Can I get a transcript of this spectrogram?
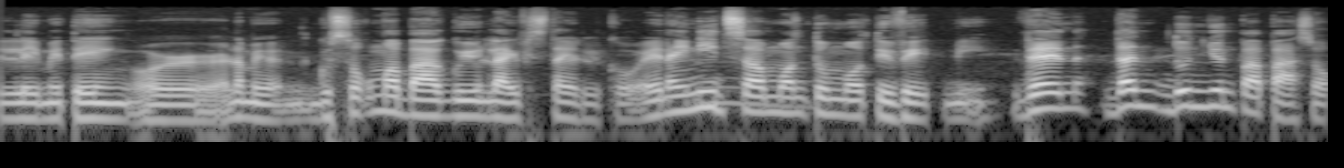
limiting or, alam mo yun, gusto ko mabago yung lifestyle ko. And I need someone to motivate me. Then, dan, dun yun papasok.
